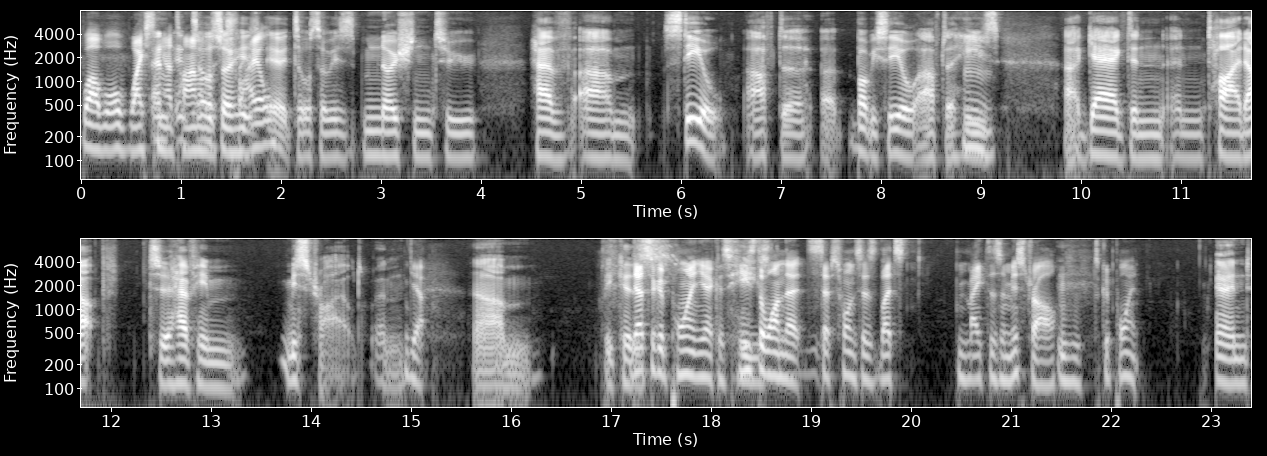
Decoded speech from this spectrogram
while we're all wasting and our time it's on also this trial. his it's also his notion to have um Steele after uh, Bobby Seale after Hmm. he's uh, gagged and and tied up to have him mistrialed and yeah. um because That's a good point, yeah, because he's, the one that steps forward and says, "Let's make this a mistrial." Mhm. It's a good point. And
